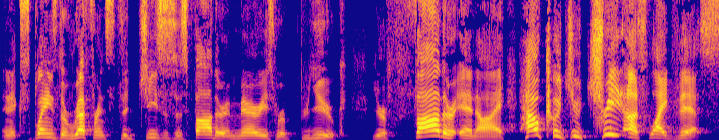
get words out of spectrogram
and explains the reference to Jesus' father and Mary's rebuke. Your father and I, how could you treat us like this?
